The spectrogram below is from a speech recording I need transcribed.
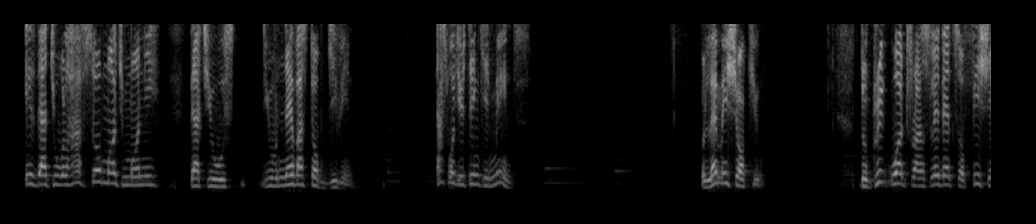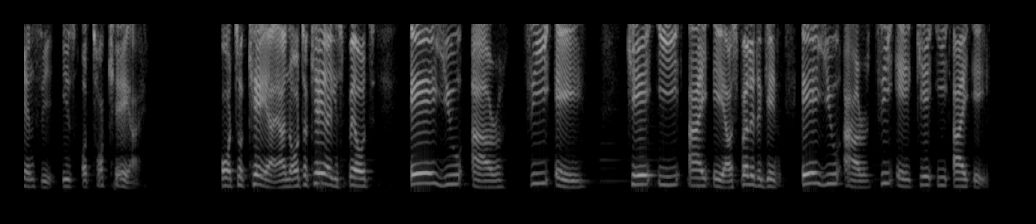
Is that you will have so much money that you will, you will never stop giving. That's what you think it means. But let me shock you. The Greek word translated sufficiency is autarkeia. Autarkeia. And autarkeia is spelled A U R T A K E I A. I'll spell it again A U R T A K E I A.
